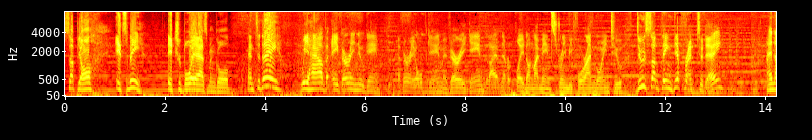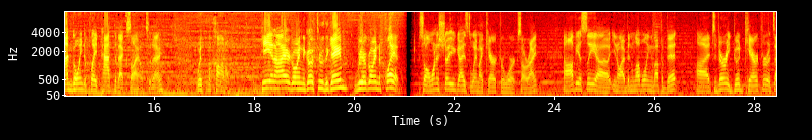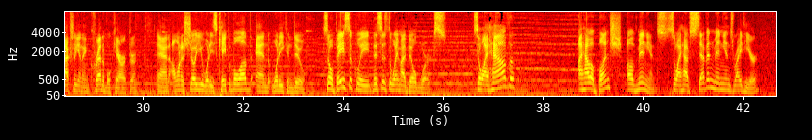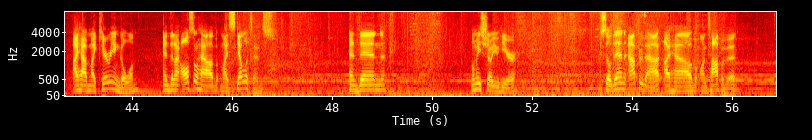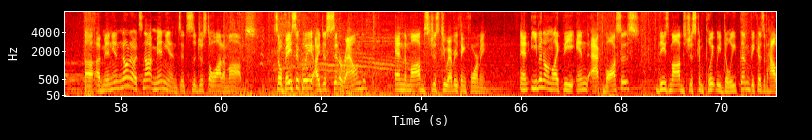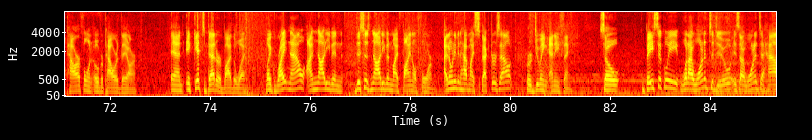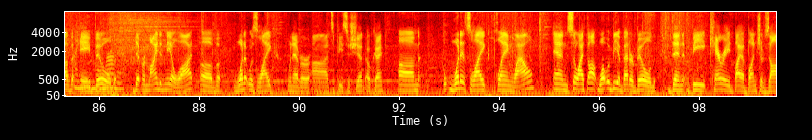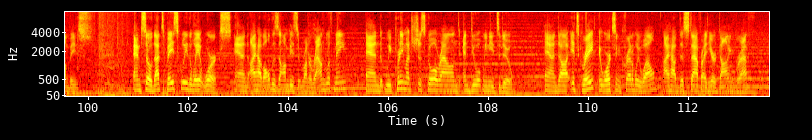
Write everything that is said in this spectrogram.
Sup, y'all? It's me. It's your boy Asmongold. And today, we have a very new game. A very old game, a very game that I have never played on my main stream before. I'm going to do something different today. And I'm going to play Path of Exile today with McConnell. He and I are going to go through the game. We are going to play it. So I want to show you guys the way my character works, all right? Now, obviously, uh, you know, I've been leveling him up a bit. Uh, it's a very good character. It's actually an incredible character. And I want to show you what he's capable of and what he can do. So basically, this is the way my build works. So I have... I have a bunch of minions. So I have seven minions right here. I have my carrion golem. And then I also have my skeletons. And then... Let me show you here. So then after that, I have on top of it uh, a minion. No, no, it's not minions. It's just a lot of mobs. So basically, I just sit around and the mobs just do everything for me. And even on like the end act bosses, these mobs just completely delete them because of how powerful and overpowered they are. And it gets better, by the way. Like right now, I'm not even, this is not even my final form. I don't even have my specters out or doing anything. So basically what I wanted to do is I wanted to have a build that reminded me a lot of what it was like whenever, uh, it's a piece of shit, okay? Um, what it's like playing WoW. And so I thought what would be a better build than be carried by a bunch of zombies. And so that's basically the way it works. And I have all the zombies that run around with me. And we pretty much just go around and do what we need to do. And uh, it's great. It works incredibly well. I have this staff right here, Dying Breath.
